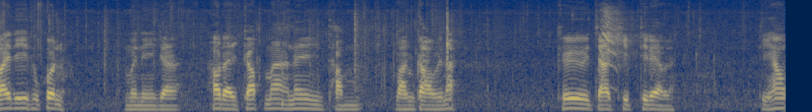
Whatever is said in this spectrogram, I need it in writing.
บายดีทุกคนมื่อนี้ก็เฮาได้กลับมาในทำวางเก่าเลยนะ คือจากคลิปที่แล้วนะที่เฮา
